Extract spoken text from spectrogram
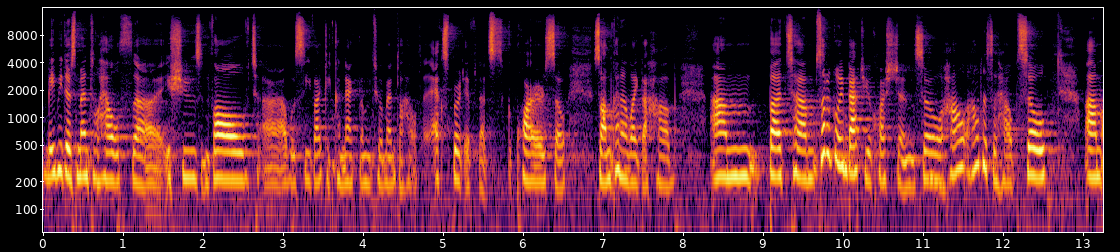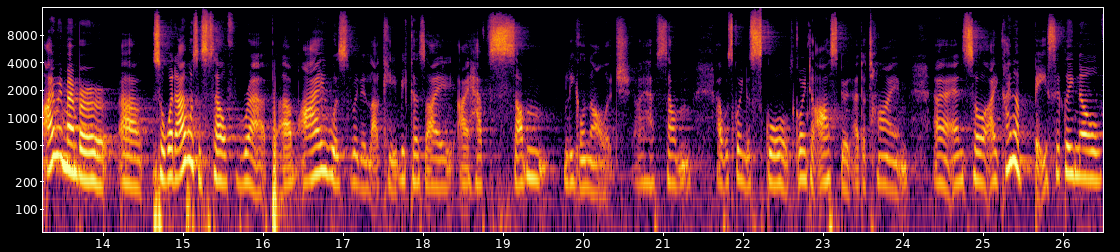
maybe there's mental health uh, issues involved. Uh, I will see if I can connect them to a mental health expert if that's required. So so I'm kind of like the hub. Um, but um, sort of going back to your question, so how, how does it help? So um, I remember, uh, so when I was a self rep, um, I was really lucky because I, I have some legal knowledge. I have some, I was going to school, going to Osgoode at the time. Uh, and so I kind of basically know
